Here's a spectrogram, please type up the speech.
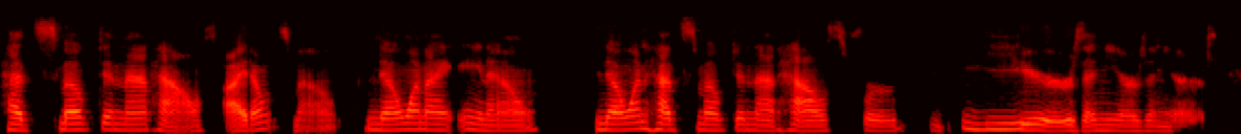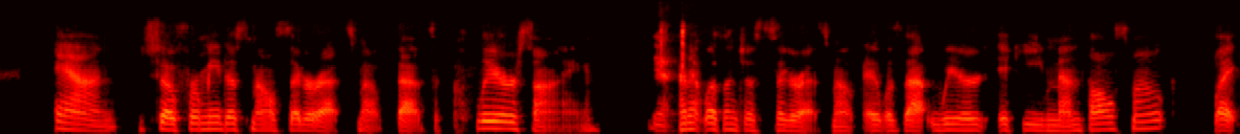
had smoked in that house. I don't smoke. No one I, you know, no one had smoked in that house for years and years and years. And so for me to smell cigarette smoke, that's a clear sign. Yeah. And it wasn't just cigarette smoke, it was that weird, icky menthol smoke. Like,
